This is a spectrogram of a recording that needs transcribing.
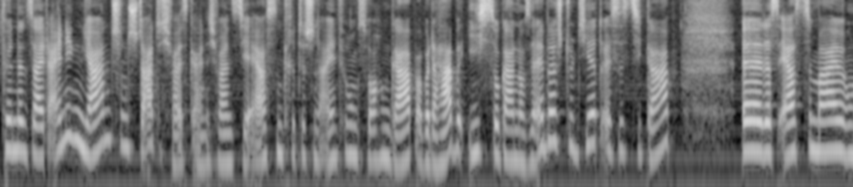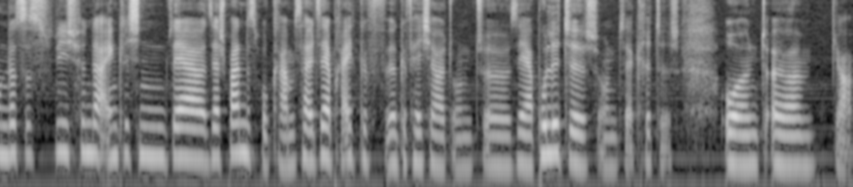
findet seit einigen Jahren schon statt. Ich weiß gar nicht, wann es die ersten kritischen Einführungswochen gab, aber da habe ich sogar noch selber studiert, als es die gab, äh, das erste Mal. Und das ist, wie ich finde, eigentlich ein sehr, sehr spannendes Programm. Es ist halt sehr breit gef äh, gefächert und äh, sehr politisch und sehr kritisch. Und ähm, ja,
